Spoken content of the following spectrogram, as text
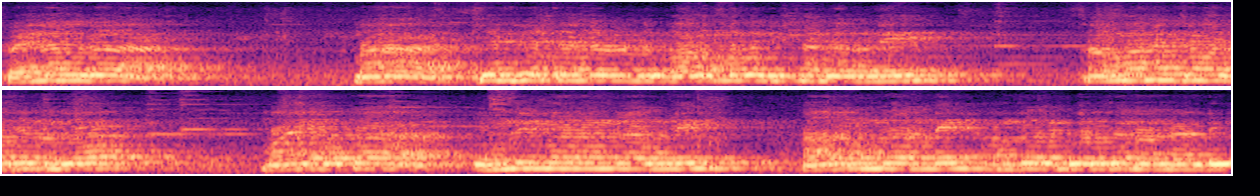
ఫైనల్గా మన చీఫ్ గెస్ట్ అయినటువంటి బాలమల్ల కృష్ణ గారిని సన్మానించవలసిందిగా మా యొక్క ఎండి మేడం గారిని ఆరం గారిని అందరిని కూర్చున్నానండి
